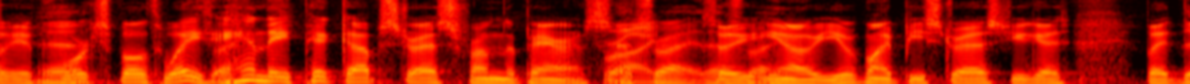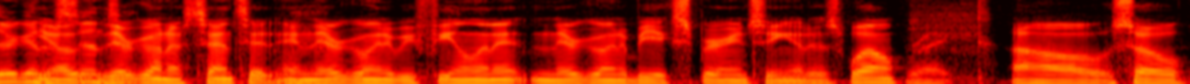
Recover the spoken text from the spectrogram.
it Yeah. works both ways, and they pick up stress from the parents. That's right. That's so right. you know you might be stressed, you guys, but They're gonna you know, sense they're it. going to sense it, and they're going to be feeling it, and they're going to be experiencing it as well. Right. Uh, so.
